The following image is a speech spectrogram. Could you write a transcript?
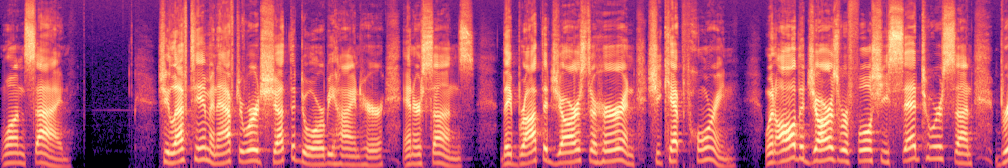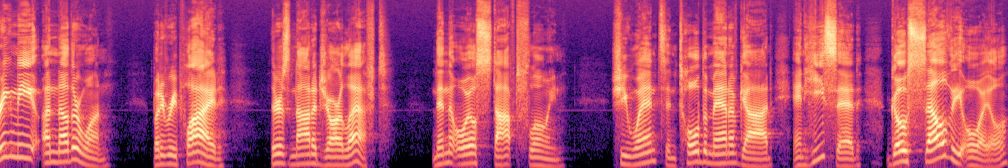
one side. She left him and afterwards shut the door behind her and her sons. They brought the jars to her, and she kept pouring. When all the jars were full, she said to her son, Bring me another one. But he replied, There's not a jar left. Then the oil stopped flowing. She went and told the man of God, and he said, Go sell the oil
